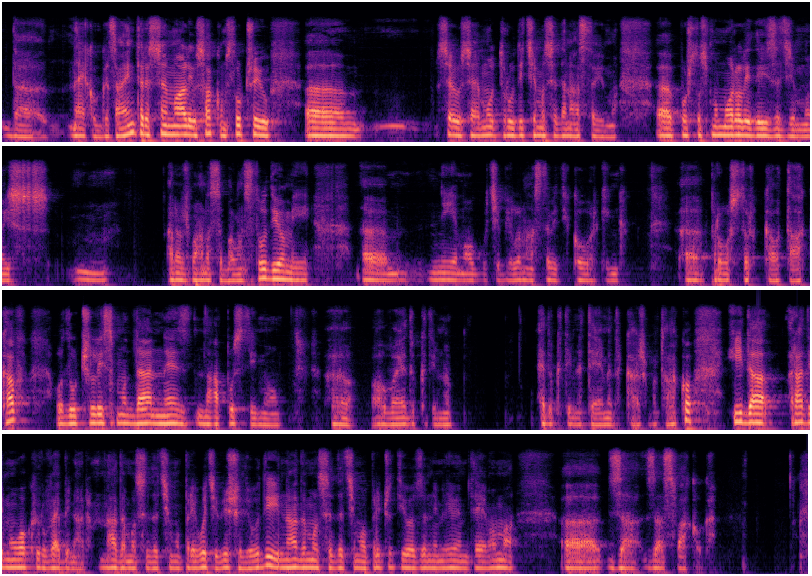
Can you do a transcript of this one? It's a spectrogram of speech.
da nekoga zainteresujemo, ali u svakom slučaju sve u svemu trudit ćemo se da nastavimo. E, pošto smo morali da izađemo iz aranžmana sa Balance Studijom i um, nije moguće bilo nastaviti coworking uh, prostor kao takav, odlučili smo da ne napustimo ovo edukativno edukativne teme, da kažemo tako, i da radimo u okviru webinara. Nadamo se da ćemo privući više ljudi i nadamo se da ćemo pričati o zanimljivim temama uh, za, za svakoga. Uh,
